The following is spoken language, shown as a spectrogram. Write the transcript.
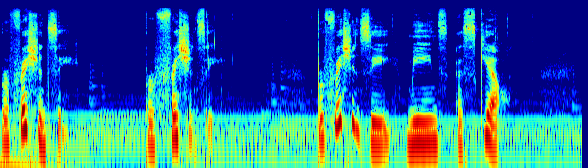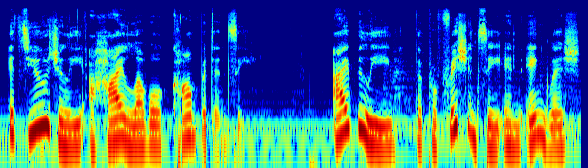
Proficiency. Proficiency. Proficiency means a skill. It's usually a high level competency. I believe the proficiency in English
